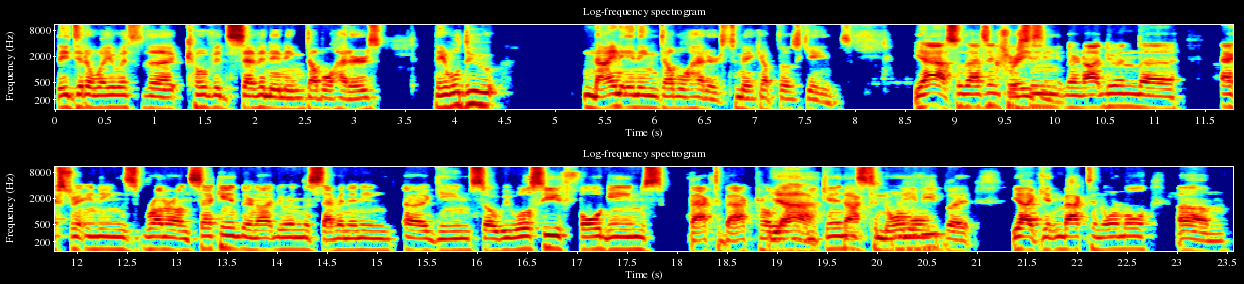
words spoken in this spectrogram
they did away with the COVID seven inning doubleheaders. They will do nine inning double headers to make up those games. Yeah, so that's interesting. Crazy. They're not doing the extra innings runner on second. They're not doing the seven inning uh, games. So we will see full games back to back, probably on the weekends. back to normal. maybe. But yeah, getting back to normal. Um,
